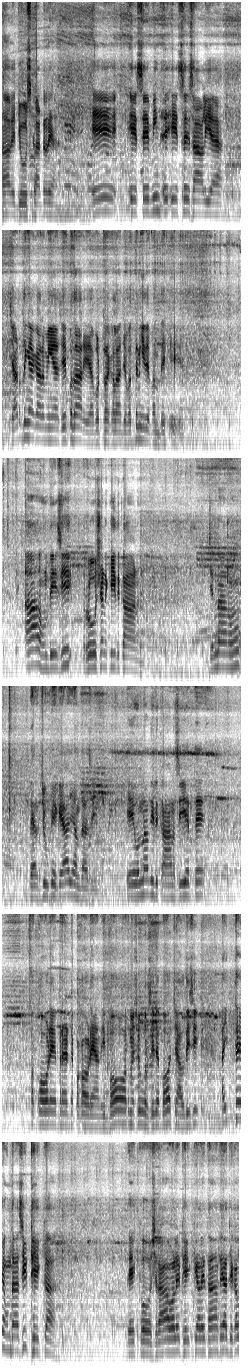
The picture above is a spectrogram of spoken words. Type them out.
ਆ ਵੇ ਜੂਸ ਕੱਢ ਰਿਹਾ। ਇਹ ਇਸੇ ਵੀ ਇਸੇ ਸਾਲ ਹੀ ਆ। ਚੜ੍ਹਦੀਆਂ ਗਰਮੀਆਂ 'ਚ ਇਹ ਪਧਾਰੇ ਆ ਬੁੱਟਰ ਕਲਾਂ 'ਚ ਵੱਧਣੀ ਦੇ ਬੰਦੇ। ਆ ਹੁੰਦੀ ਸੀ ਰੋਸ਼ਨ ਕੀ ਦੁਕਾਨ, ਜਿਨ੍ਹਾਂ ਨੂੰ ਬਿਰਜੂ ਕੇ ਕਿਹਾ ਜਾਂਦਾ ਸੀ। ਇਹ ਉਹਨਾਂ ਦੀ ਦੁਕਾਨ ਸੀ ਇੱਥੇ। ਪਕੌੜੇ, ਬ੍ਰੈਡ ਪਕੌੜਿਆਂ ਦੀ ਬਹੁਤ ਮਸ਼ਹੂਰ ਸੀ ਤੇ ਬਹੁਤ ਚੱਲਦੀ ਸੀ। ਇੱਥੇ ਹੁੰਦਾ ਸੀ ਠੇਕਾ। ਦੇਖੋ ਸ਼ਰਾਬ ਵਾਲੇ ਠੇਕੇ ਵਾਲੇ ਥਾਂ ਤੇ ਅੱਜ ਕੱਲ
